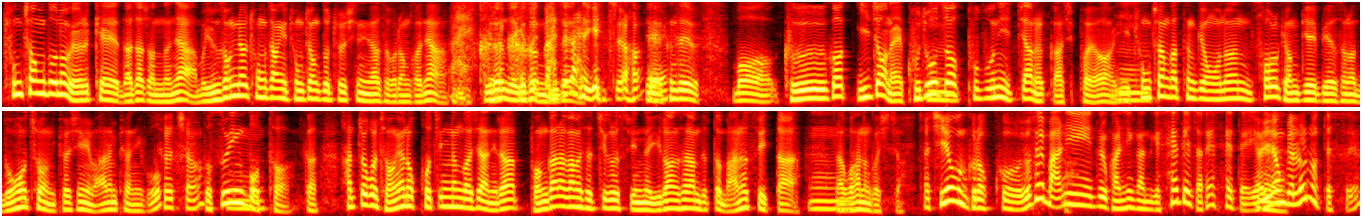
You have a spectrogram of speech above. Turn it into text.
충청도는 왜 이렇게 낮아졌느냐? 뭐 윤석열 총장이 충청도 출신이라서 그런 거냐? 아이, 이런 그건- 얘기도 있는데. 아니겠죠. 예, 네. 근데 뭐 그것 이전에 구조적 부분이 있지 않을까 싶어요. 음. 이 충청 같은 경우는 서울 경기에 비해서는 농어촌 표심이 많은 편이고 그렇죠. 또 스윙 음. 보터, 그러니까 한쪽을 정해놓고 찍는 것이 아니라 번갈아 가면서 찍을 수 있는 이런 사람들도 많을 수 있다라고 음. 하는 것이죠. 자 지역은 그렇고 요새 많이들 관심 갖는 게 세대잖아요. 세대. 연령별로는 어땠어요?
